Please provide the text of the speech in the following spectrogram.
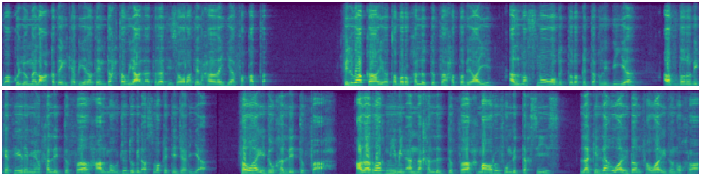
وكل ملعقة كبيرة تحتوي على ثلاث سعرات حرارية فقط. في الواقع يعتبر خل التفاح الطبيعي المصنوع بالطرق التقليدية أفضل بكثير من خل التفاح الموجود بالأسواق التجارية. فوائد خل التفاح. على الرغم من أن خل التفاح معروف بالتخسيس لكن له أيضا فوائد أخرى.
